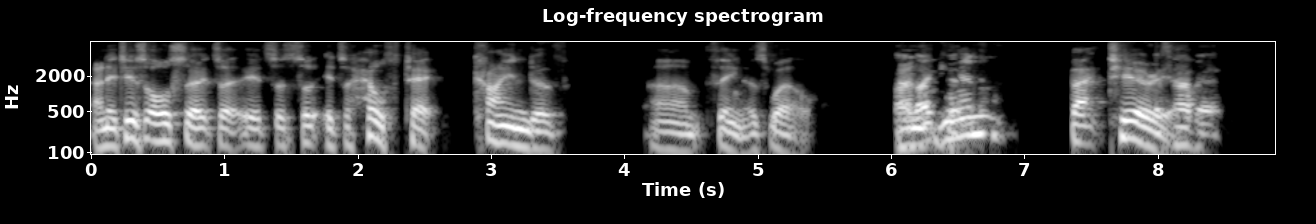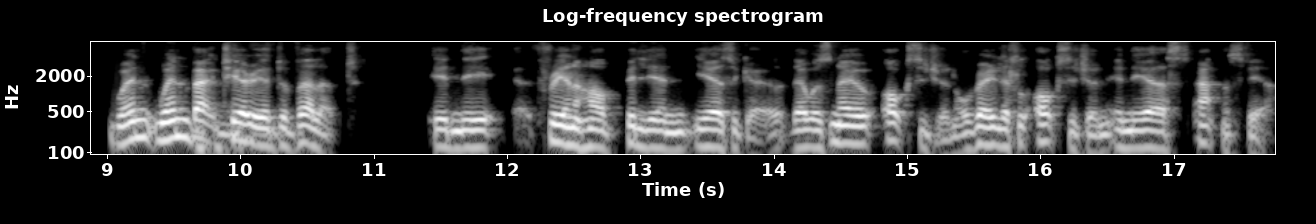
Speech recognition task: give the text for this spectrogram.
and it is also it's a it's a sort- it's a health tech kind of um, thing as well. I and like when it. bacteria Let's have it. When when bacteria developed in the three and a half billion years ago, there was no oxygen or very little oxygen in the Earth's atmosphere.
